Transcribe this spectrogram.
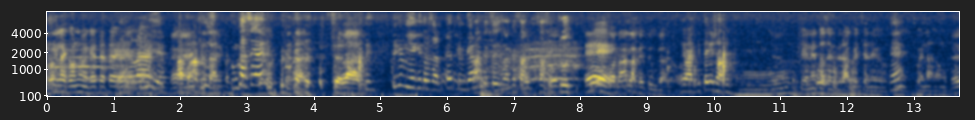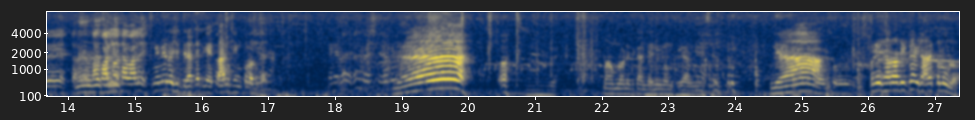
Iki lek kono kayak Tak balik. Ini lo sih diraket tang sing kulon jan. wes Nah. Oh. Mau mlone dikandani ngom gerang. Nah. Saro titik sak telu lho.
